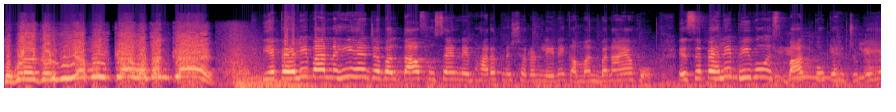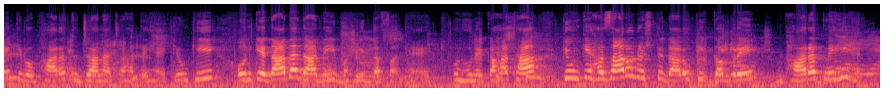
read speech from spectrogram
टुकड़े कर दिए मुल्क के, वतन के। ये पहली बार नहीं है जब अल्ताफ हुसैन ने भारत में शरण लेने का मन बनाया हो। इससे पहले भी वो इस बात को कह चुके हैं कि वो भारत जाना चाहते हैं, क्योंकि उनके दादा दादी वहीं दफन हैं। उन्होंने कहा था कि उनके हज़ारों रिश्तेदारों की कब्रें भारत में ही हैं।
